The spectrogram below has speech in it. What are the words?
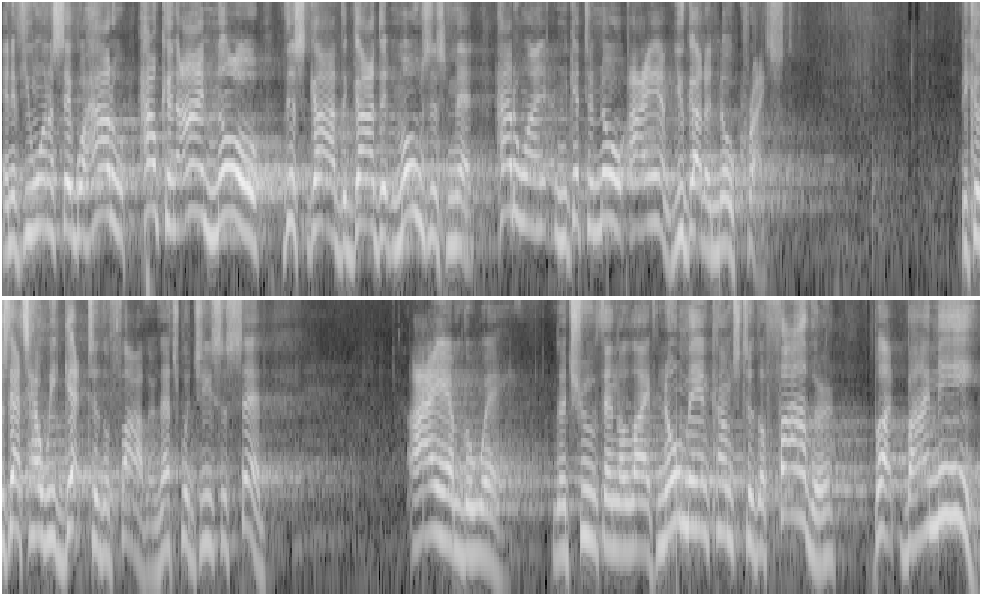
And if you want to say, well, how, do, how can I know this God, the God that Moses met? How do I get to know I am? You got to know Christ. Because that's how we get to the Father. That's what Jesus said. I am the way, the truth, and the life. No man comes to the Father but by me.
